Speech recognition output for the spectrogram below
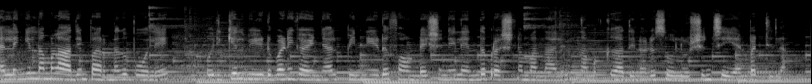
അല്ലെങ്കിൽ നമ്മൾ ആദ്യം പറഞ്ഞതുപോലെ ഒരിക്കൽ വീട് പണി കഴിഞ്ഞാൽ പിന്നീട് ഫൗണ്ടേഷനിൽ എന്ത് പ്രശ്നം വന്നാലും നമുക്ക് അതിനൊരു സൊല്യൂഷൻ ചെയ്യാൻ പറ്റില്ല.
